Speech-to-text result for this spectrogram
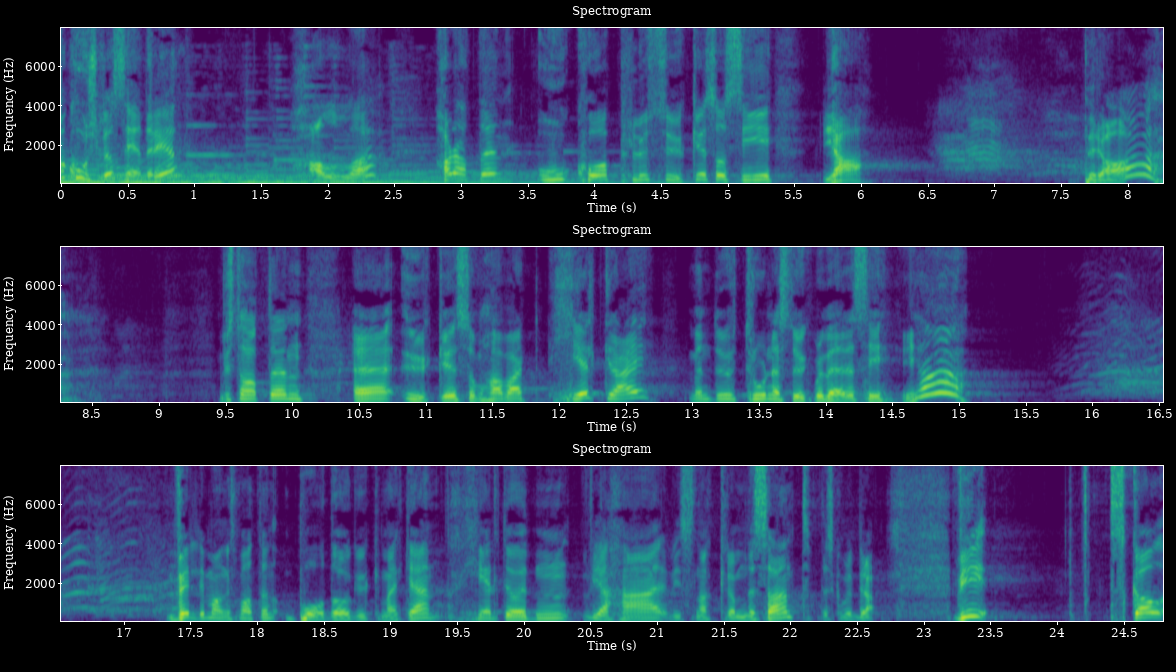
Så koselig å se dere igjen. Halla. Har du hatt en OK pluss uke, så si ja. Bra. Hvis du har hatt en eh, uke som har vært helt grei, men du tror neste uke blir bedre, si ja. Veldig mange som har hatt en både-og-uke, merker jeg. Helt i orden. Vi er her, vi snakker om det, sant? Det skal bli bra. Vi skal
